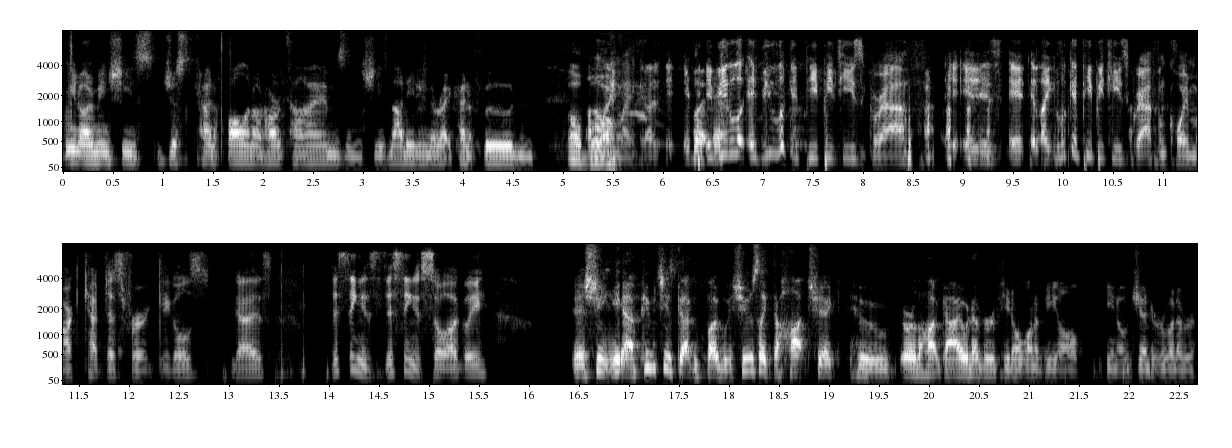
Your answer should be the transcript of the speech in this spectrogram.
you know what i mean? She's just kind of falling on hard times and she's not eating the right kind of food and oh boy. Oh my god. If, but, if you look if you look at ppt's graph it, it is it, it, like look at ppt's graph on coin market cap just for giggles guys. This thing is this thing is so ugly yeah, she yeah, PPT's gotten fugly. She was like the hot chick who or the hot guy, whatever, if you don't want to be all, you know, gender or whatever,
